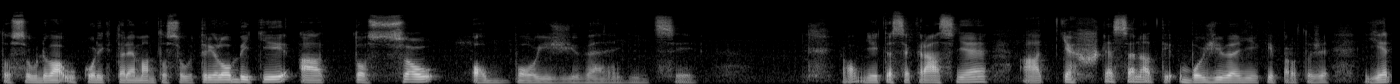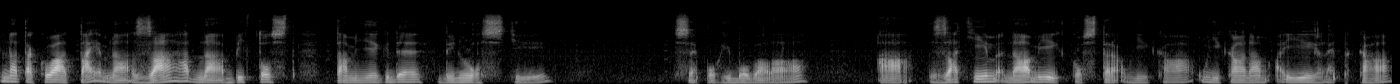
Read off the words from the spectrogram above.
to jsou dva úkoly, které mám, to jsou trilobiti a to jsou obojživelníci. Jo, mějte se krásně a těšte se na ty oboživelníky, protože jedna taková tajemná, záhadná bytost tam někde v minulosti se pohybovala a zatím nám její kostra uniká, uniká nám i její lepka,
